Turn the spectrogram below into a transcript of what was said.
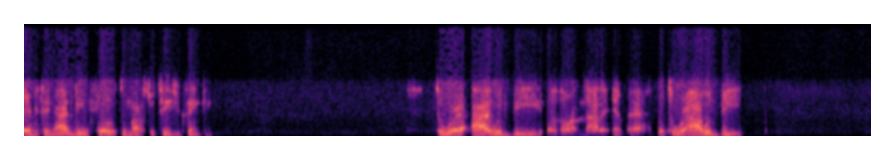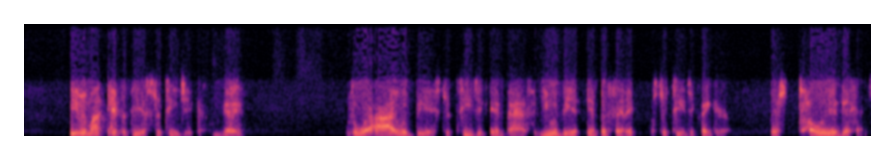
Everything I do flows through my strategic thinking to where I would be, although I'm not an empath, but to where I would be, even my empathy is strategic, okay? To where I would be a strategic empath, you would be an empathetic strategic thinker. There's totally a difference.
